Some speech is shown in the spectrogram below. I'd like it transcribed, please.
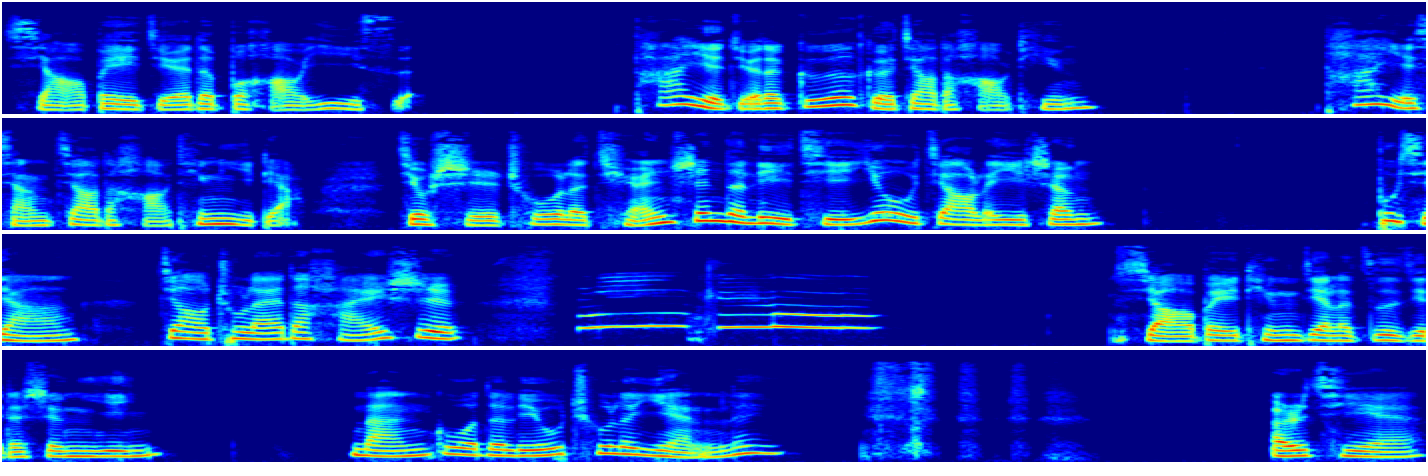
小贝觉得不好意思，他也觉得哥哥叫的好听，他也想叫的好听一点就使出了全身的力气，又叫了一声。不想。叫出来的还是“咪咕”。小贝听见了自己的声音，难过的流出了眼泪，而且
